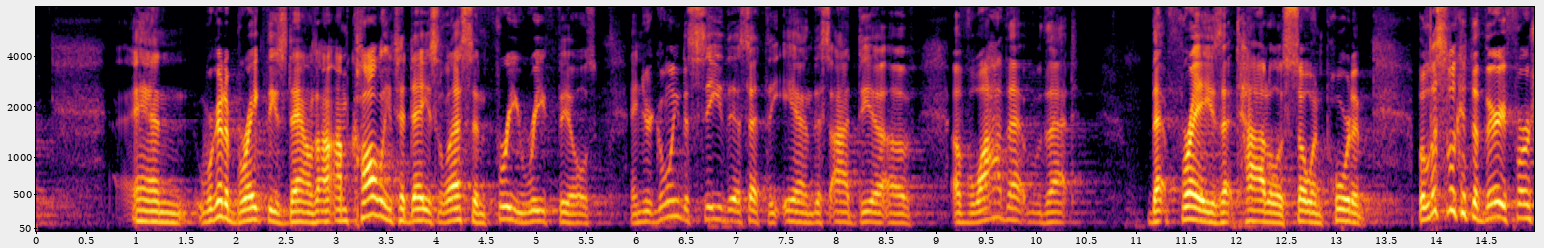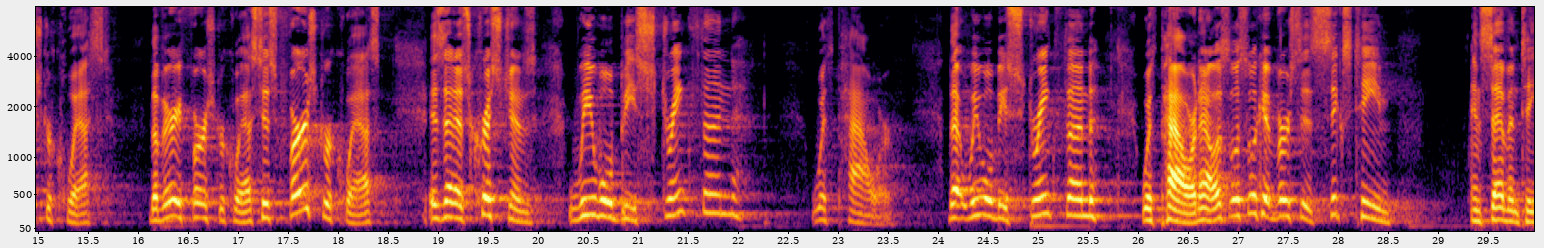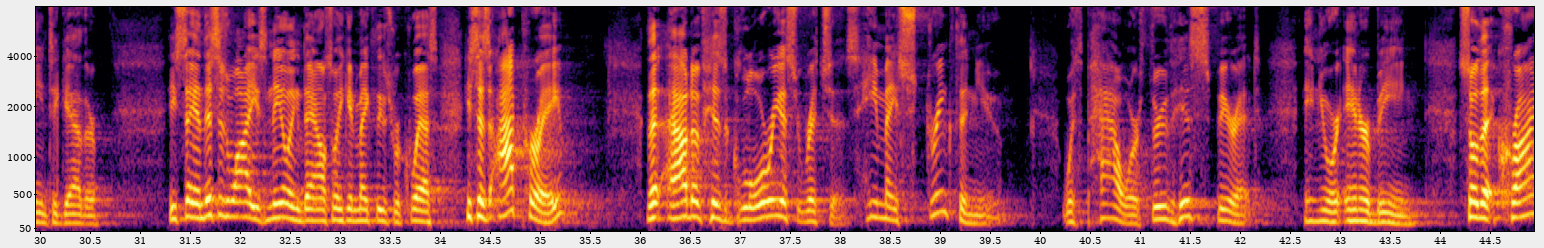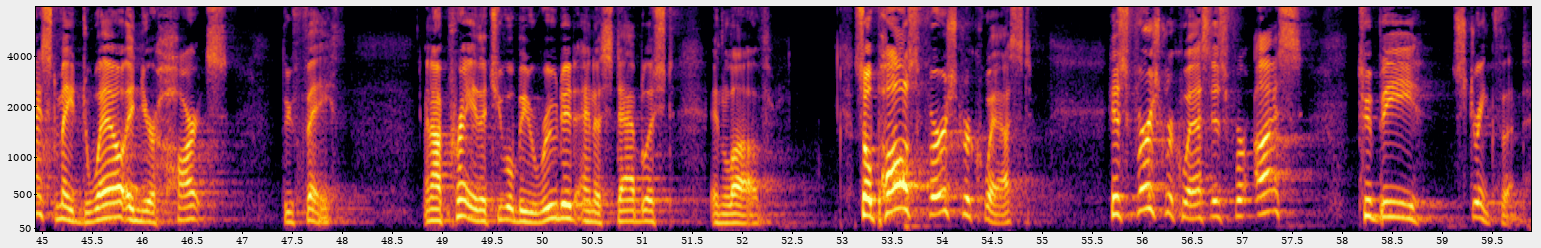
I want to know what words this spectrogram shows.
And we're going to break these down. I'm calling today's lesson Free Refills. And you're going to see this at the end this idea of of why that, that, that phrase, that title is so important. But let's look at the very first request. The very first request. His first request is that as Christians, we will be strengthened with power. That we will be strengthened with power. Now, let's, let's look at verses 16 and 17 together. He's saying this is why he's kneeling down so he can make these requests. He says, I pray that out of his glorious riches he may strengthen you with power through his Spirit in your inner being, so that Christ may dwell in your hearts through faith. And I pray that you will be rooted and established in love. So, Paul's first request, his first request is for us to be strengthened.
